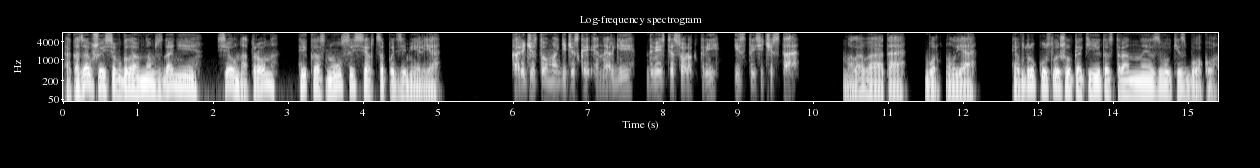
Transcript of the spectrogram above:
Оказавшись в главном здании, сел на трон и коснулся сердца подземелья. Количество магической энергии 243 из 1100. «Маловато», — буркнул я и вдруг услышал какие-то странные звуки сбоку.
